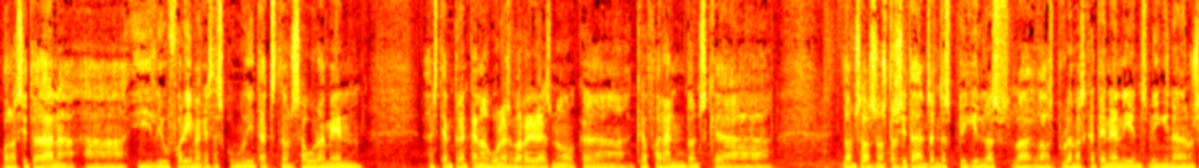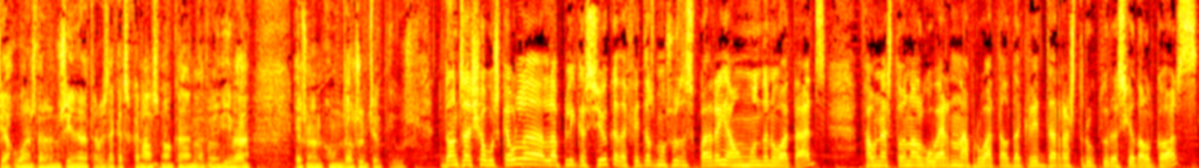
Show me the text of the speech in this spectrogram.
o a la ciutadana uh, i li oferim aquestes comoditats, doncs segurament estem trencant algunes barreres no, que, que faran doncs, que doncs els nostres ciutadans ens expliquin les, les, els problemes que tenen i ens vinguin a denunciar o ens denuncien a través d'aquests canals, no? que en uh -huh. definitiva és un, un dels objectius. Doncs això, busqueu l'aplicació, la, que de fet els Mossos d'Esquadra hi ha un munt de novetats. Fa una estona el govern ha aprovat el decret de reestructuració del cos,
